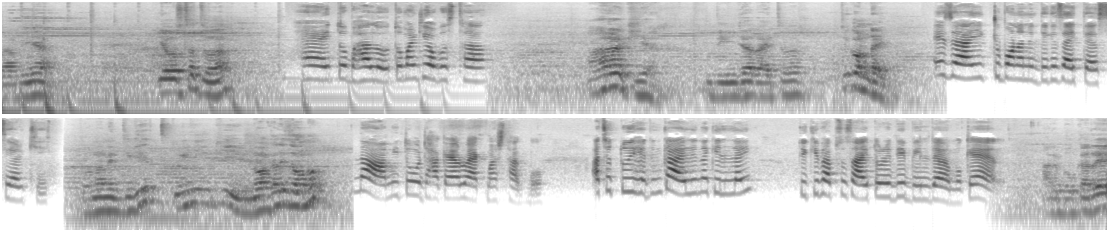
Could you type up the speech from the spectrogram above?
রামিয়া কি অবস্থা তোমার? হ্যাঁ এই তো ভালো। তোমার কি অবস্থা? আর কি আর দিন যা রাইত তুই কোনটাই এই যে একটু বনানের দিকে যাইতে আছি আর কি। বনানের দিকে? তুই কি নোয়াখালী যাও না? না আমি তো ঢাকায় আরও এক মাস থাকব। আচ্ছা তুই সেদিনকে আইলি না কিল্লাই? তুই কি ভাবছিস আই তোরে দিয়ে বিল দেয় আমো কেন? আরে বোকারে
